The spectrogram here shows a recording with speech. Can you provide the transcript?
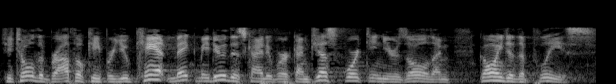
She told the brothel keeper, You can't make me do this kind of work. I'm just 14 years old. I'm going to the police.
